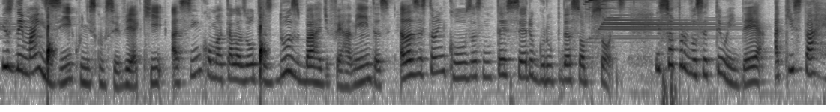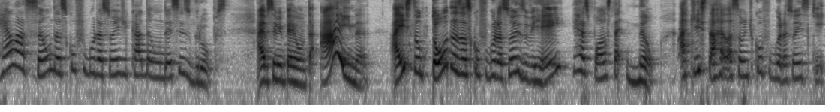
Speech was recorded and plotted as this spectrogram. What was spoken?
E os demais ícones que você vê aqui, assim como aquelas outras duas barras de ferramentas, elas estão inclusas no terceiro grupo das opções. E só para você ter uma ideia, aqui está a relação das configurações de cada um desses grupos. Aí você me pergunta, Aina, aí estão todas as configurações do V-Ray? E a resposta é não. Aqui está a relação de configurações que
